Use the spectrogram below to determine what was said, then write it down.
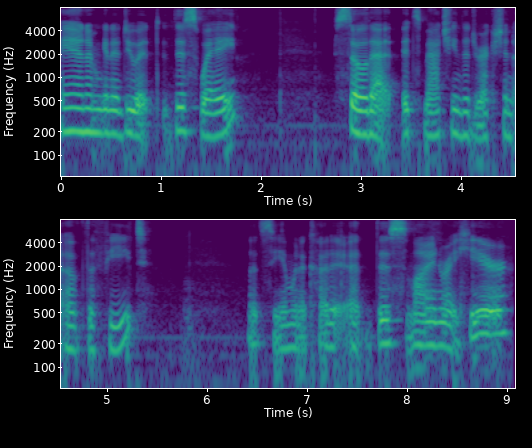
And I'm going to do it this way so that it's matching the direction of the feet. Let's see, I'm going to cut it at this line right here.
